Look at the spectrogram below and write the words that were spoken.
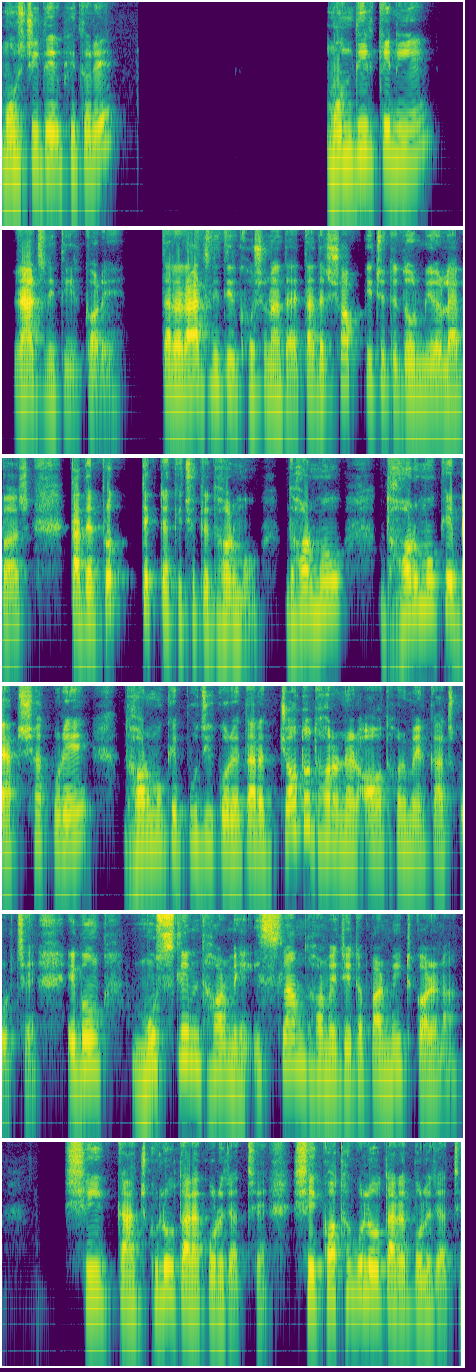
মসজিদের ভিতরে মন্দিরকে নিয়ে রাজনীতির করে। তারা রাজনীতির ঘোষণা দেয়। তাদের সব কিছুতে ধর্মীয় লেবাস, তাদের প্রত্যেকটা কিছুতে ধর্ম। ধর্ম ধর্মকে ব্যবসা করে, ধর্মকে পুঁজি করে তারা যত ধরনের অধর্মের কাজ করছে এবং মুসলিম ধর্মে, ইসলাম ধর্মে যেটা পারমিট করে না, সেই কাজগুলোও তারা করে যাচ্ছে। সেই কথাগুলোও তারা বলে যাচ্ছে।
